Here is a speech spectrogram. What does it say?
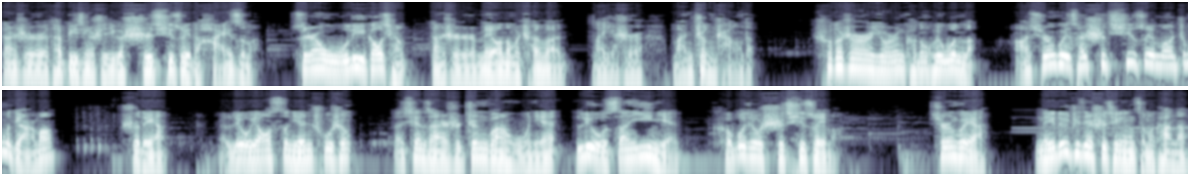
但是他毕竟是一个十七岁的孩子嘛，虽然武力高强，但是没有那么沉稳，那也是蛮正常的。说到这儿，有人可能会问了：啊，薛仁贵才十七岁吗？这么点儿吗？是的呀，六幺四年出生，那现在是贞观五年，六三一年，可不就十七岁吗？薛仁贵啊，你对这件事情怎么看呢？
